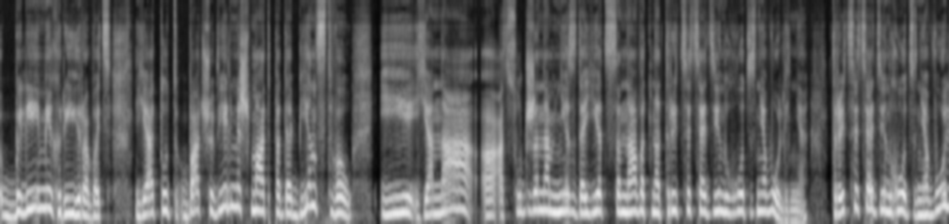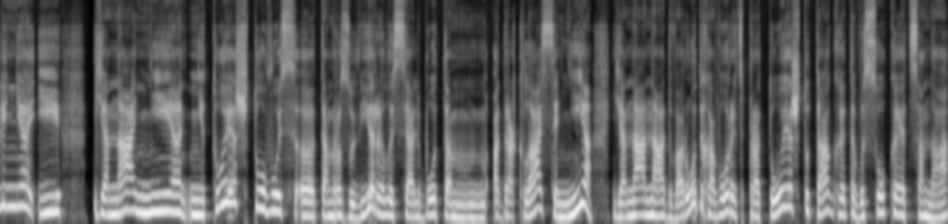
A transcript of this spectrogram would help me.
былі эмігрировать я тут бачу вельмі шмат падабенстваў і яна адсуджана мне здаецца нават на 31 год зняволення. 31 год зняволення і яна не не тое что вось там разуверылася альбо там адраклася не яна наадварот гаворыць гавораць про тое что так гэта высокая цана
